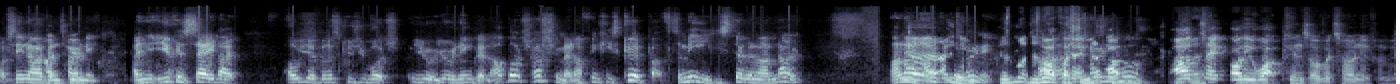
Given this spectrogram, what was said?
I've seen Ivan Toney, and you, you can say like, "Oh yeah, but that's because you watch you're, you're in England." I watch Osimhen. I think he's good, but to me, he's still an unknown. I like Yeah, I Ivan mean, Toney. There's more, there's I more like question Toney marks. more. I'll take Ollie Watkins over Toney for me.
